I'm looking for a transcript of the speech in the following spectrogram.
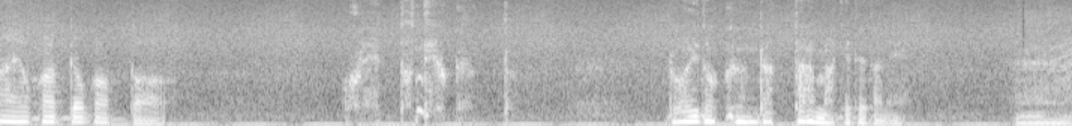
あよかったよかった。これ取ってよかった。ロイドくんだったら負けてたね。うん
